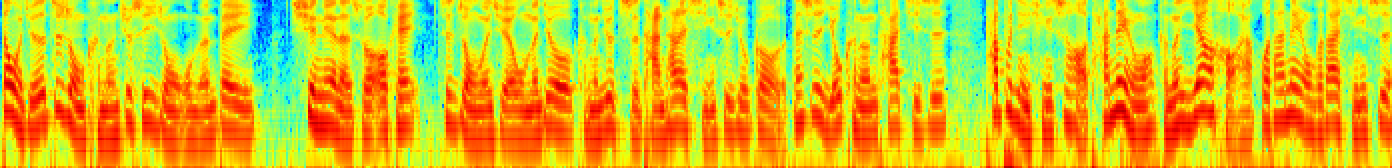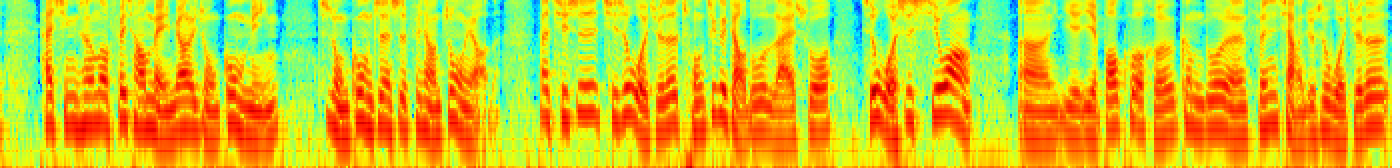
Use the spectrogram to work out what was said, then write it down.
但我觉得这种可能就是一种我们被训练的说，OK，这种文学我们就可能就只谈它的形式就够了。但是有可能它其实它不仅形式好，它内容可能一样好啊，或它内容和它形式还形成了非常美妙的一种共鸣，这种共振是非常重要的。那其实其实我觉得从这个角度来说，其实我是希望，嗯，也也包括和更多人分享，就是我觉得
